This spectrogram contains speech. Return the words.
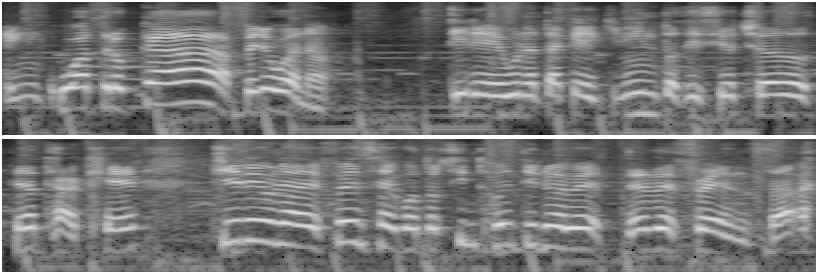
en 4K, pero bueno, tiene un ataque de 518 de ataque, tiene una defensa de 429 de defensa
